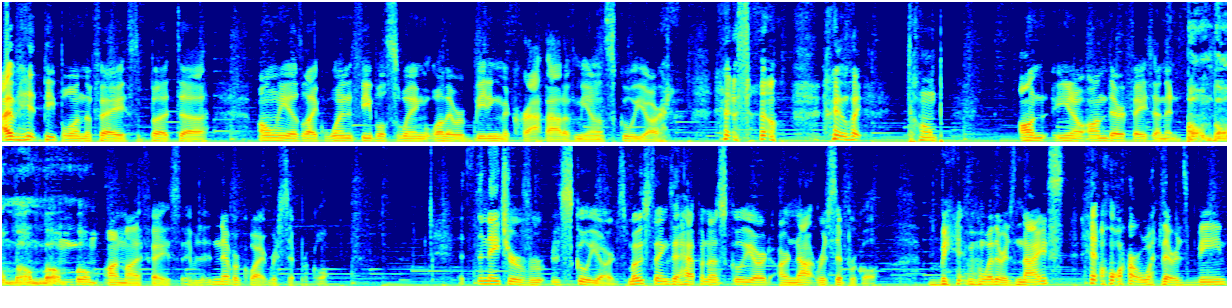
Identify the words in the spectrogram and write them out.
I've hit people in the face, but uh, only as like one feeble swing while they were beating the crap out of me on a schoolyard. so it's like thump on you know on their face and then boom boom boom boom boom on my face. It was never quite reciprocal. That's the nature of schoolyards. Most things that happen on a schoolyard are not reciprocal. Whether it's nice or whether it's mean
